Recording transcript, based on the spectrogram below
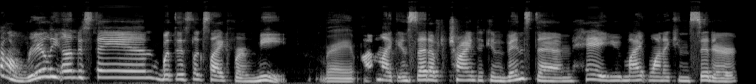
don't really understand what this looks like for me. Right. I'm like, instead of trying to convince them, hey, you might want to consider,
